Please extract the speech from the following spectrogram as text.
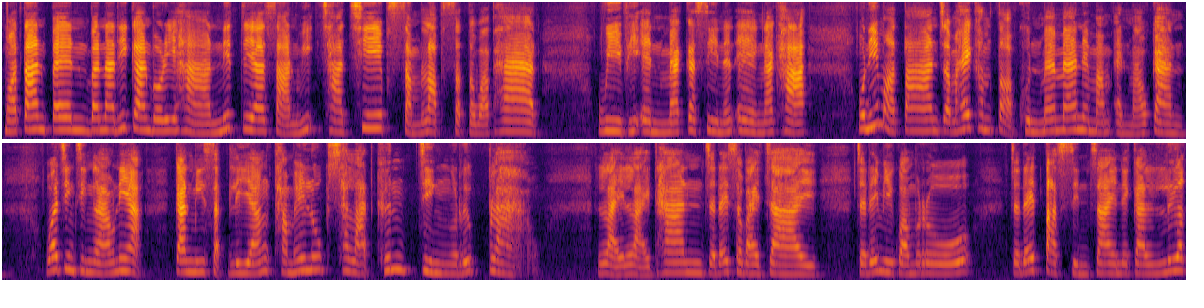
หมอตานเป็นบรรณาธิการบริหารนิตยสารวิชาชีพสำหรับสัตวแพทย์ VPN Magazine นั่นเองนะคะ วันนี้หมอตาลจะมาให้คำตอบคุณแม่ๆในมัมแอนเมาส์กัน ว่าจริงๆแล้วเนี่ย การมีสัตว์เลี้ยงทำให้ลูกฉลาดขึ้นจริงหรือเปล่า หลายๆ ท่านจะได้สบายใจ จะได้มีความรู้ จะได้ตัดสินใจในการเลือก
